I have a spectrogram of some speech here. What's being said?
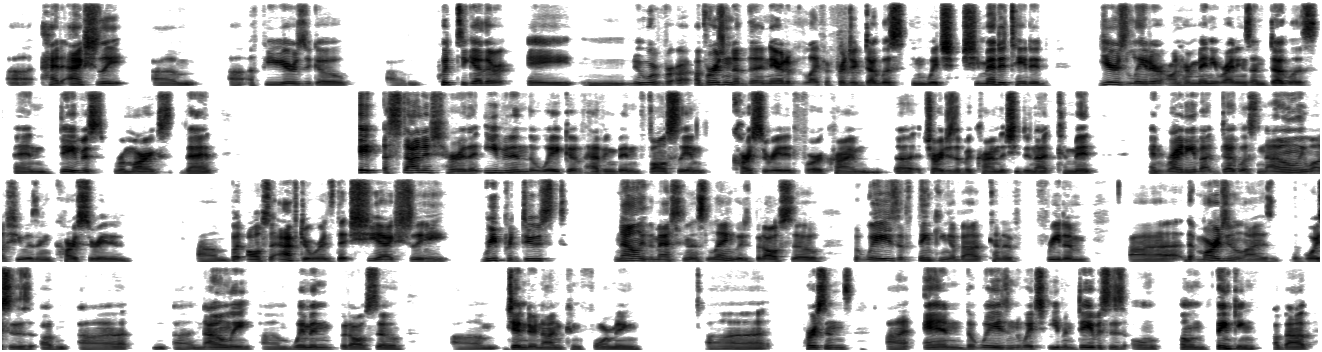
uh, had actually um, uh, a few years ago um, put together a newer a version of the narrative of the life of Frederick Douglass, in which she meditated years later on her many writings on Douglass. And Davis remarks that it astonished her that even in the wake of having been falsely incarcerated for a crime, uh, charges of a crime that she did not commit, and writing about Douglass not only while she was incarcerated, um, but also afterwards, that she actually reproduced not only the masculinist language, but also the ways of thinking about kind of freedom uh, that marginalized the voices of uh, uh, not only um, women, but also um, gender nonconforming uh, persons, uh, and the ways in which even Davis's own, own thinking about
